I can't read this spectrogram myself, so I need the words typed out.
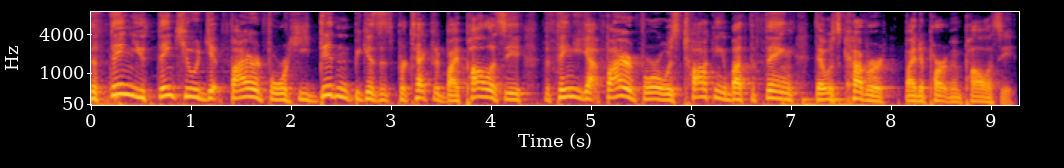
The thing you think he would get fired for, he didn't because it's protected by policy. The thing he got fired for was talking about the thing that was covered by department policy.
